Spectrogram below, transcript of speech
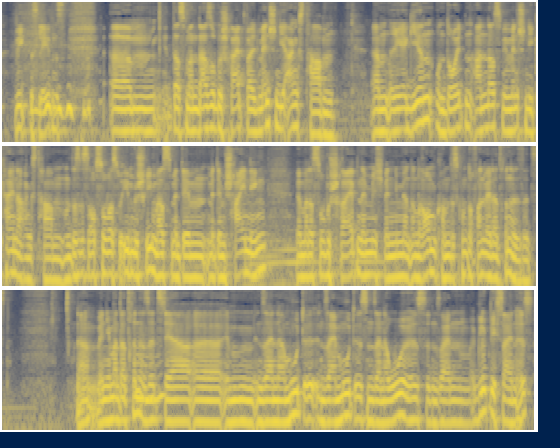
Weg des Lebens, ähm, dass man da so beschreibt, weil Menschen, die Angst haben, ähm, reagieren und deuten anders wie Menschen, die keine Angst haben. Und das ist auch so, was du eben beschrieben hast mit dem, mit dem Shining, wenn man das so beschreibt, nämlich wenn jemand in den Raum kommt, das kommt doch an, wer da drinnen sitzt. Ja, wenn jemand da drinnen mhm. sitzt, der äh, im, in seiner Mut, in seinem Mut ist, in seiner Ruhe ist, in seinem Glücklichsein ist,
